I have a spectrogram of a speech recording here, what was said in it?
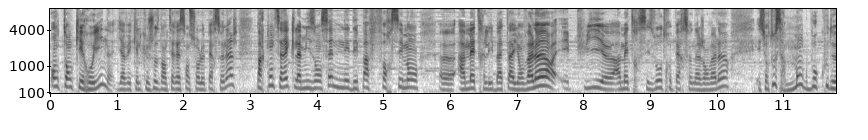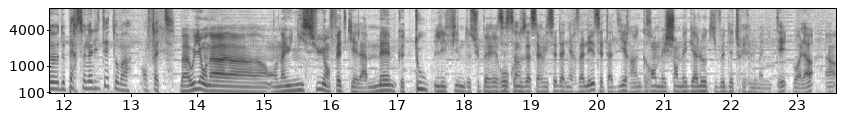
en tant qu'héroïne. Il y avait quelque chose d'intéressant sur le personnage. Par contre, c'est vrai que la mise en scène n'aidait pas forcément euh, à mettre les batailles en valeur et puis euh, à mettre ces autres personnages en valeur. Et surtout, ça manque beaucoup de, personnalité, Thomas, en fait. Bah oui, on a, on a une issue en fait qui est la même que tous les films de super-héros qu'on nous a servi ces dernières années, c'est-à-dire un grand méchant mégalo qui veut détruire l'humanité. Voilà, hein,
